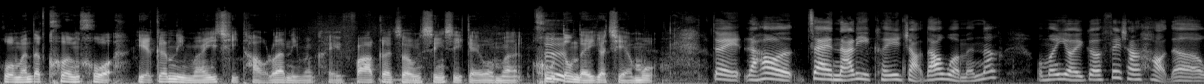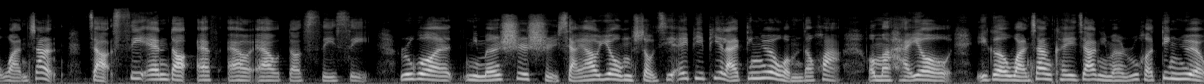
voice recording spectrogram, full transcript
我们的困惑，也跟你们一起讨论。你们可以发各种信息给我们互动的一个节目。嗯。对，然后在哪里可以找到我们呢？我们有一个非常好的网站，叫 cn dot fll dot cc。如果你们是使想要用手机 APP 来订阅我们的话，我们还有一个网站可以教你们如何订阅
